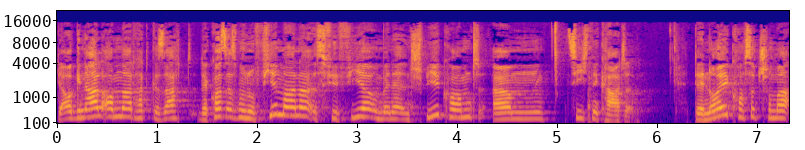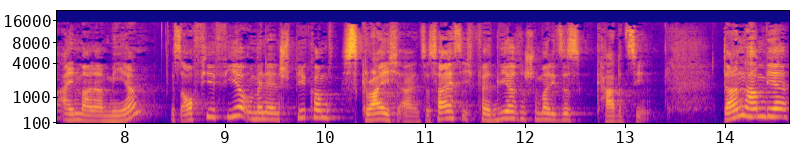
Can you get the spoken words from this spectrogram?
Der Original Omnat hat gesagt, der kostet erstmal nur 4 Mana, ist 4-4 und wenn er ins Spiel kommt, ähm, ziehe ich eine Karte. Der neue kostet schon mal ein Mana mehr, ist auch 4-4 und wenn er ins Spiel kommt, scry ich eins. Das heißt, ich verliere schon mal dieses Karte ziehen. Dann haben wir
